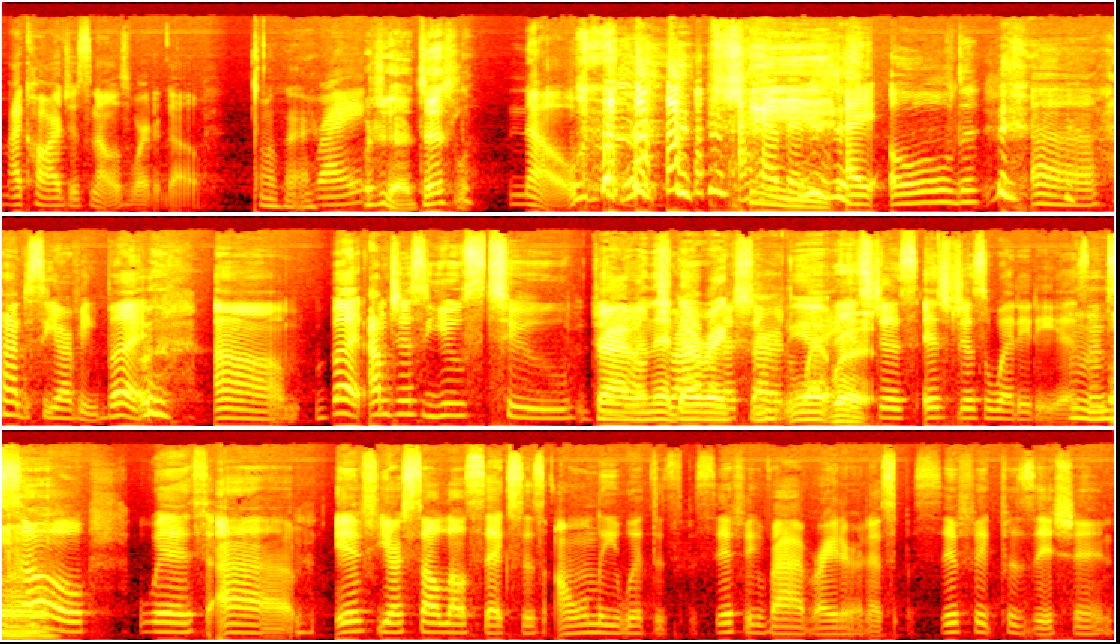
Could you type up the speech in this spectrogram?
my car just knows where to go okay right What you got, a Tesla? no i have Shit. a, a old uh honda crv but um but i'm just used to you Driving that a direction. certain Yep. way. it's just it's just what it is. and so with um if your solo sex is only with a specific vibrator in a specific position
